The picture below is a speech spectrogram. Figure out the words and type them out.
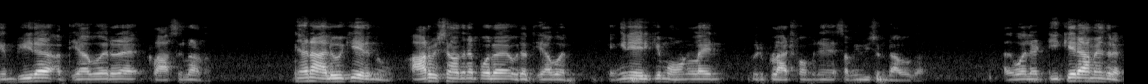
ഗംഭീര അധ്യാപകരുടെ ക്ലാസ്സുകളാണ്. ഞാൻ ആലോചിക്കുകയായിരുന്നു ആർ വിശ്വനാഥനെ പോലെ ഒരു അധ്യാപകൻ എങ്ങനെയായിരിക്കും ഓൺലൈൻ ഒരു പ്ലാറ്റ്ഫോമിനെ സമീപിച്ചിട്ടുണ്ടാവുക അതുപോലെ T K Ramendran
